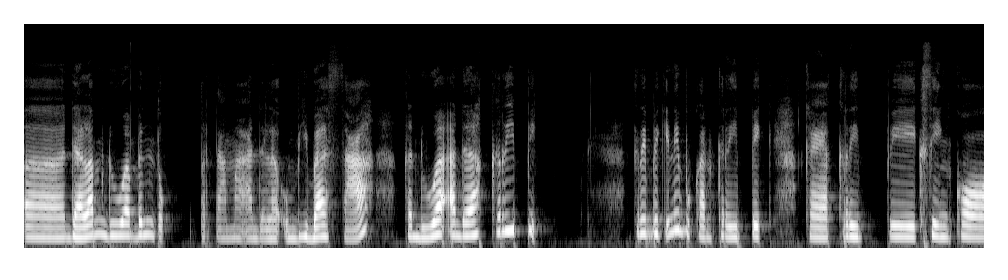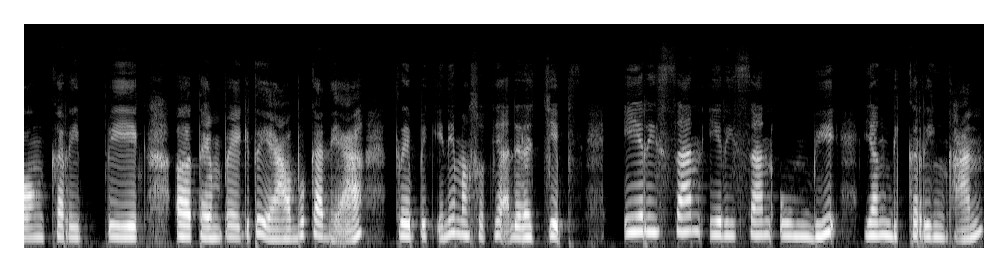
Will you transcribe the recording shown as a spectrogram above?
uh, dalam dua bentuk. Pertama adalah umbi basah, kedua adalah keripik. Keripik ini bukan keripik kayak keripik singkong, keripik uh, tempe gitu ya, bukan ya. Keripik ini maksudnya adalah chips irisan-irisan umbi yang dikeringkan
